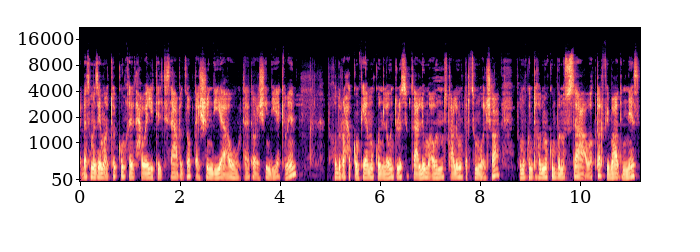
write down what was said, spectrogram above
الرسمة زي ما قلت لكم خدت حوالي تلت ساعة بالظبط 20 دقيقة أو 23 دقيقة كمان. فخدوا راحتكم فيها. ممكن لو أنتوا لسه بتتعلموا أو إن أنتوا تتعلموا ترسموا الشعر فممكن تاخد منكم بنص ساعة أو أكتر في بعض الناس.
